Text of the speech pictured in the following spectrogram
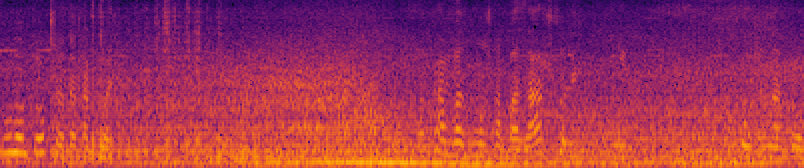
Ну, нам только что-то такое. Вот там, возможно, базар, что ли, у них. Похоже на то.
